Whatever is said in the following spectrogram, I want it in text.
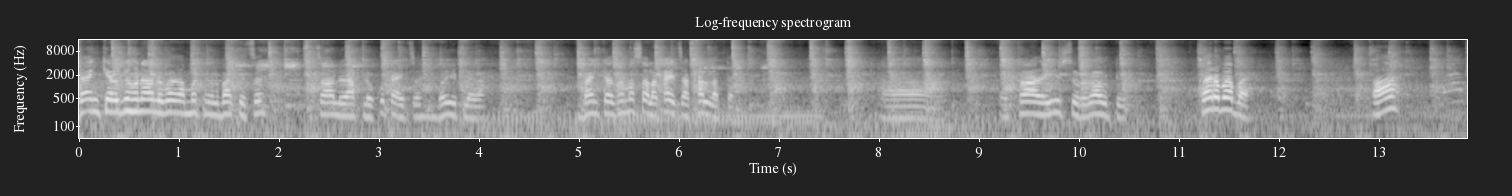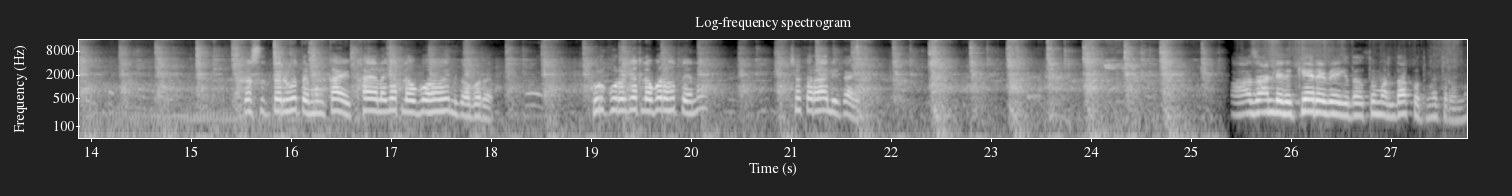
बँक्यावर घेऊन आलो बघा मटेरियल बाकीचं. चालू आहे आपलं कुटायचं बघितलं का? बँक्याचा मसाला खायचा खाल्ला तर. काळ इसूर गावठी. कर बाबा. हा कसं तरी होतंय मग काय? खायला घेतल्यावर बरं होईल का बरं? कुरकुरं घेतल्यावर बरं होतंय ना? चक्कर आली काय? आज आणलेले कॅरे बॅग एकदा तुम्हाला दाखवतो मित्रांनो.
